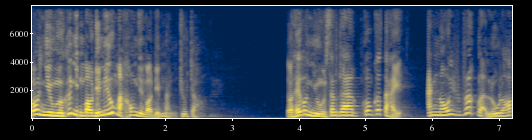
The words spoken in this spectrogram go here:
có nhiều người cứ nhìn vào điểm yếu mà không nhìn vào điểm mạnh Chúa cho. Tôi thấy có nhiều người sinh ra, có cái tài ăn nói rất là lưu lót.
